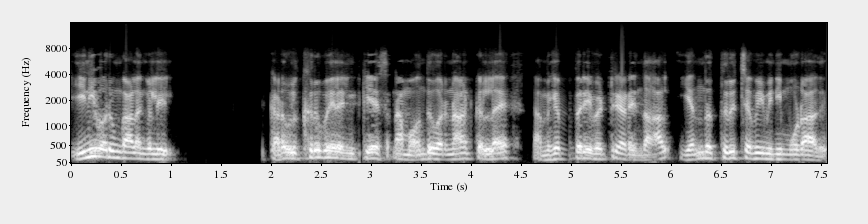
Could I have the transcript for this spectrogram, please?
இனி வரும் காலங்களில் கடவுள் கிருபையில் கேஸ் நம்ம வந்து ஒரு நாட்கள்ல மிகப்பெரிய வெற்றி அடைந்தால் எந்த திருச்சபையும் இனி மூடாது.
